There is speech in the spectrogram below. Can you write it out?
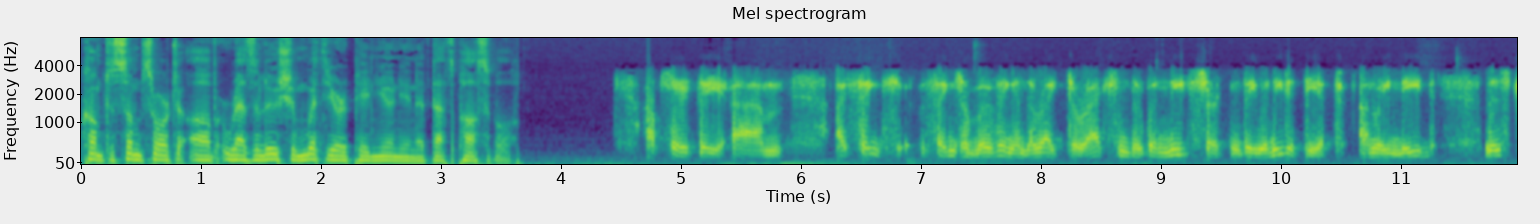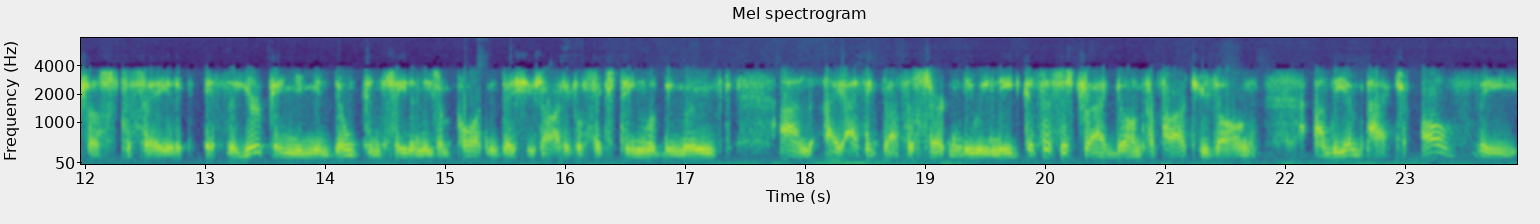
come to some sort of resolution with the European Union if that's possible? Absolutely. Um, I think things are moving in the right direction, but we need certainty. We need a date, and we need Liz Truss to say that if the European Union don't concede on these important issues, Article 16 will be moved. And I, I think that's a certainty we need because this has dragged on for far too long, and the impact of the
